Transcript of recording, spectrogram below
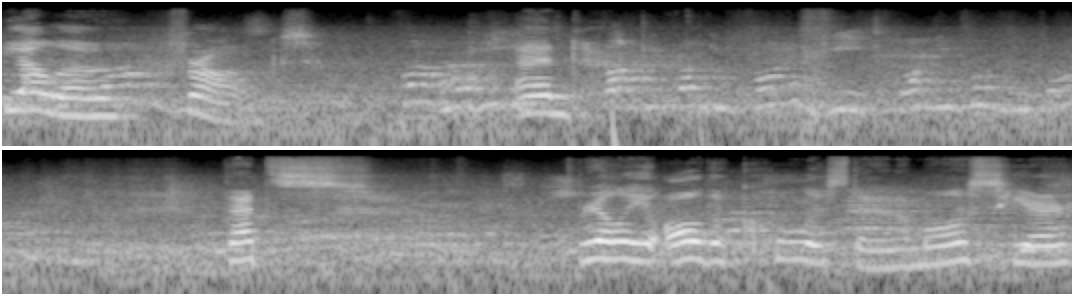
yellow frogs. And that's really all the coolest animals here.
